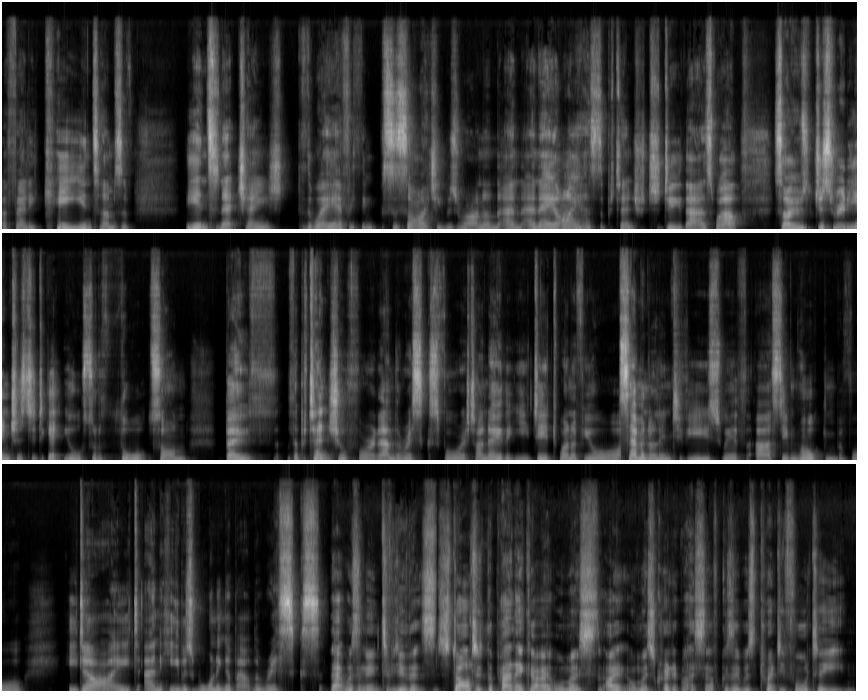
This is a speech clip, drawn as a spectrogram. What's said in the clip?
are fairly key in terms of the internet changed the way everything society was run and, and, and ai has the potential to do that as well. So i was just really interested to get your sort of thoughts on both the potential for it and the risks for it. I know that you did one of your seminal interviews with uh, stephen hawking before he died and he was warning about the risks. That was an interview that started the panic i almost i almost credit myself because it was 2014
